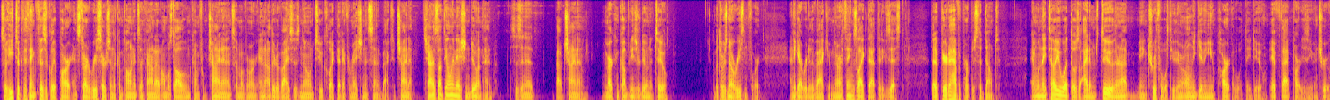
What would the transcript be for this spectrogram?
So he took the thing physically apart and started researching the components and found out almost all of them come from China and some of them are in other devices known to collect that information and send it back to China. China's not the only nation doing that. This isn't about China. American companies are doing it too, but there was no reason for it. And he got rid of the vacuum. There are things like that that exist that appear to have a purpose that don't. And when they tell you what those items do, they're not being truthful with you. They're only giving you part of what they do, if that part is even true.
